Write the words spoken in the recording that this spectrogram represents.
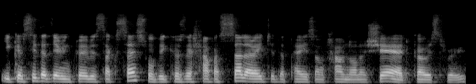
you can see that they're incredibly successful because they have accelerated the pace on how knowledge shared goes through.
